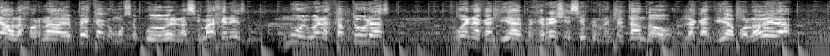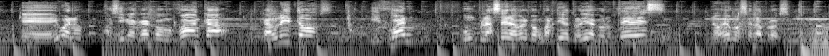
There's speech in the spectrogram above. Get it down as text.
La jornada de pesca, como se pudo ver en las imágenes. Muy buenas capturas, buena cantidad de pejerreyes, siempre respetando la cantidad por la vela. Eh, y bueno, así que acá con Juanca, Carlitos y Juan, un placer haber compartido otro día con ustedes. Nos vemos en la próxima.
